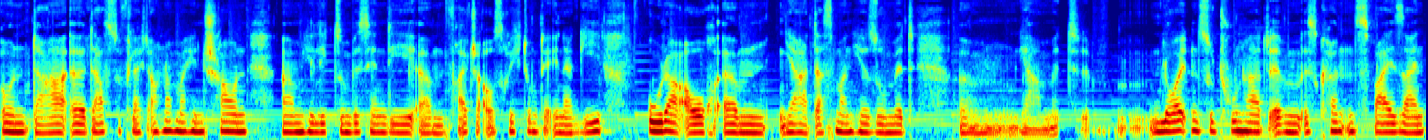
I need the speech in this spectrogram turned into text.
Und da äh, darfst du vielleicht auch nochmal hinschauen. Ähm, hier liegt so ein bisschen die ähm, falsche Ausrichtung der Energie oder auch, ähm, ja, dass man hier so mit, ähm, ja, mit äh, Leuten zu tun hat. Ähm, es könnten zwei sein,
